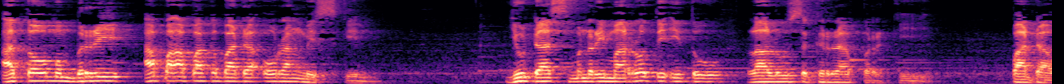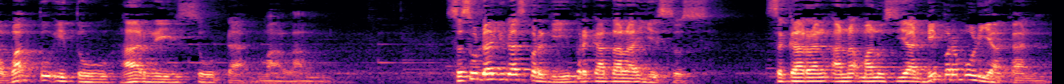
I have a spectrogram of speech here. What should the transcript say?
atau memberi apa-apa kepada orang miskin. Yudas menerima roti itu lalu segera pergi. Pada waktu itu hari sudah malam. Sesudah Yudas pergi, berkatalah Yesus, "Sekarang Anak Manusia dipermuliakan,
